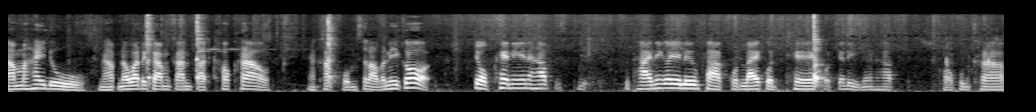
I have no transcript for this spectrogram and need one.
นำมาให้ดูนะครับ นวัตกรรมการตัดคร่าวๆนะครับ ผมสำหรับวันนี้ก็จบแค่นี้นะครับ สุดท้ายนี้ก็อย่าลืมฝากกดไลค์กดแชร์กดกระดิ่งนะครับ ขอบคุณครับ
